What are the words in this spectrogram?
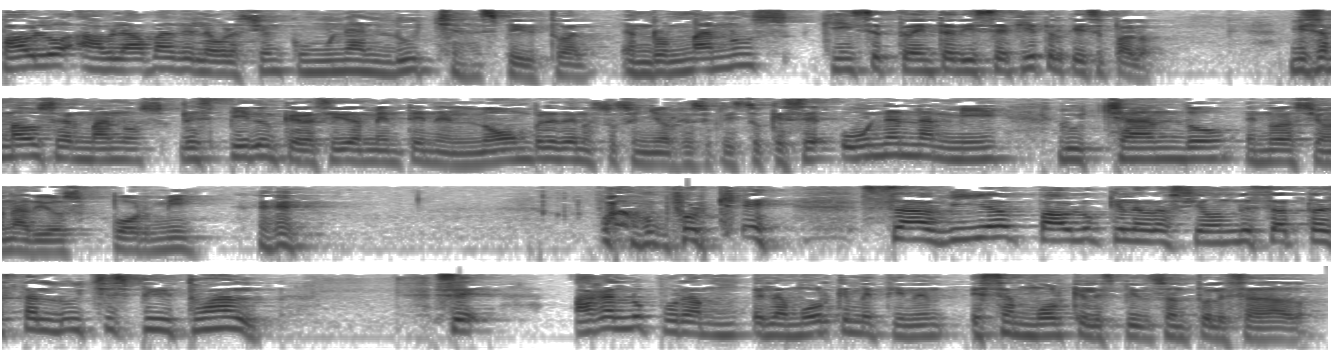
Pablo hablaba de la oración como una lucha espiritual. En Romanos 15:30 dice, fíjate lo que dice Pablo, mis amados hermanos, les pido encarecidamente en el nombre de nuestro Señor Jesucristo que se unan a mí luchando en oración a Dios por mí. ¿Por qué? Sabía Pablo que la oración desata esta lucha espiritual. Se, háganlo por el amor que me tienen, ese amor que el Espíritu Santo les ha dado.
